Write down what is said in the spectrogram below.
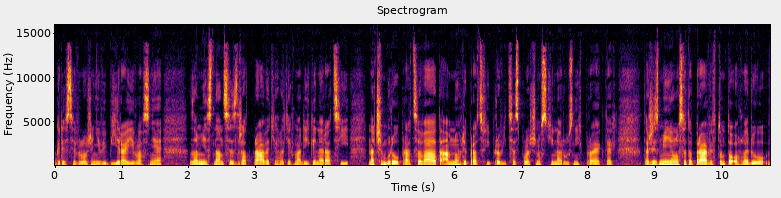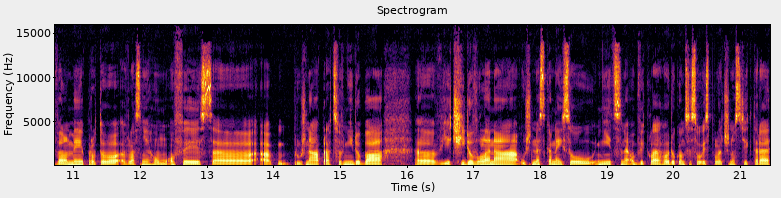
kdy si vyloženě vybírají vlastně zaměstnanci z řad právě těchto těch mladých generací, na čem budou pracovat a mnohdy pracují pro více společností na různých projektech. Takže změnilo se to právě v tomto ohledu velmi, proto vlastně home office, a pružná pracovní doba, větší dovolená už dneska nejsou nic neobvyklého, dokonce jsou i společnosti, které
